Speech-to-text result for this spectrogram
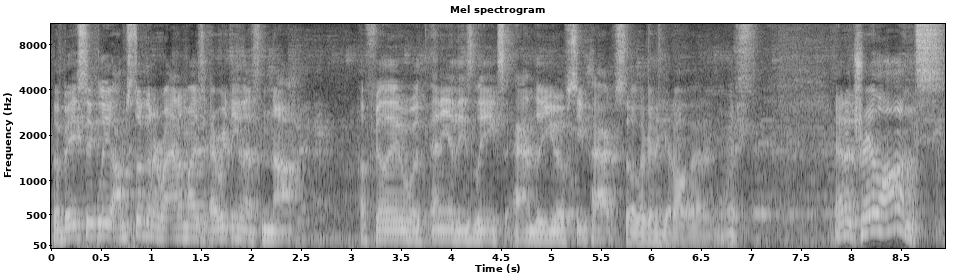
But basically, I'm still going to randomize everything that's not affiliated with any of these leagues and the UFC pack, so they're going to get all that anyways. And a Trey Lance,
